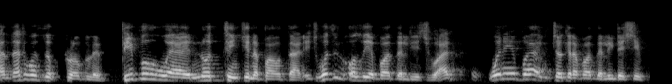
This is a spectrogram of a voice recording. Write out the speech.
And that was the problem. People were not thinking about that. It wasn't only about the leadership. And whenever I'm talking about the leadership,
